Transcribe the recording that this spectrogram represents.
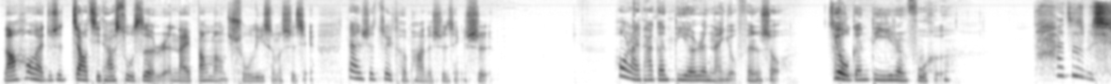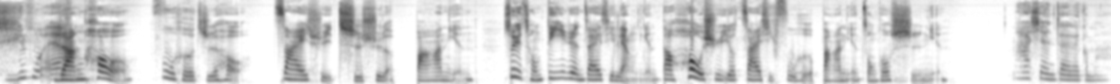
然后后来就是叫其他宿舍的人来帮忙处理什么事情。但是最可怕的事情是，后来她跟第二任男友分手，又跟第一任复合。她这什么行为？然后复合之后在一起持续了八年，所以从第一任在一起两年到后续又在一起复合八年，总共十年。那他现在在干嘛？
